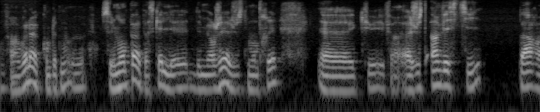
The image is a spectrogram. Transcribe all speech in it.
enfin voilà, complètement, absolument pas. Pascal Demurger a juste montré, euh, que, enfin, a juste investi par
